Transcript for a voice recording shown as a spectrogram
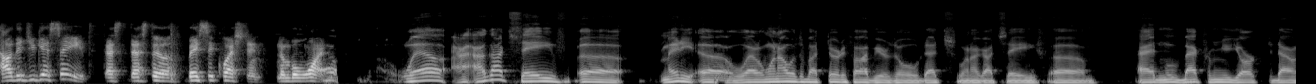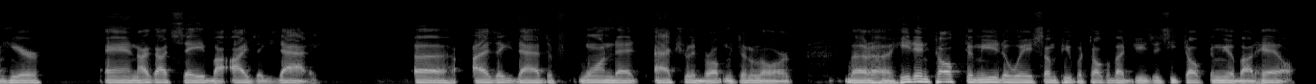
how did you get saved? That's that's the basic question. Number one. Well, I, I got saved uh uh well when I was about 35 years old, that's when I got saved. Um I had moved back from New York to down here and I got saved by Isaac's daddy. Uh Isaac's dad's the one that actually brought me to the Lord. But uh he didn't talk to me the way some people talk about Jesus. He talked to me about hell.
